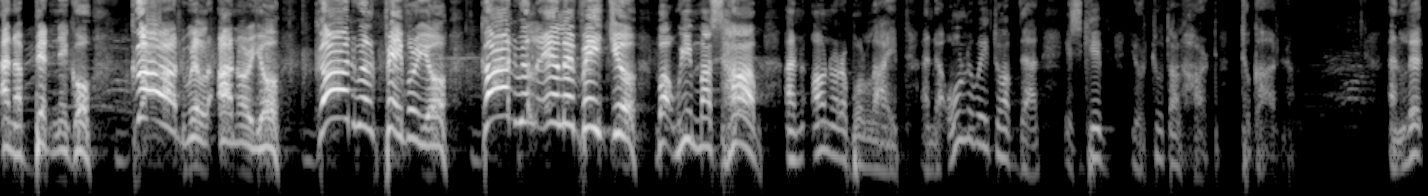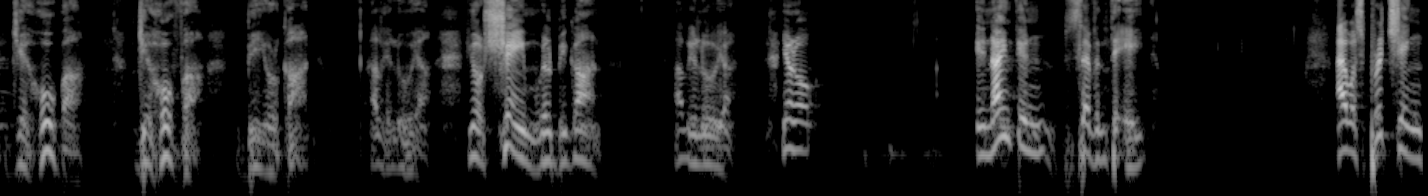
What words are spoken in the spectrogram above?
and Abednego. God will honor you. God will favor you. God will elevate you. But we must have an honorable life. And the only way to have that is give your total heart to God. And let Jehovah, Jehovah be your God. Hallelujah. Your shame will be gone. Hallelujah. You know, in 1978, I was preaching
